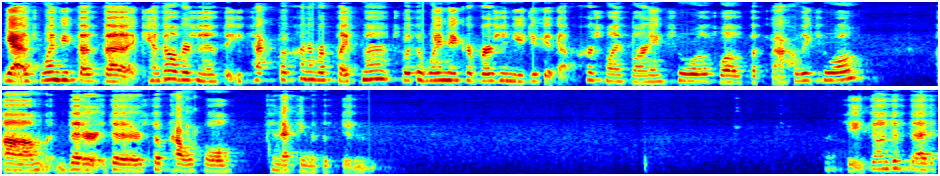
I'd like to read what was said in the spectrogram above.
yeah, as Wendy says, the Candela version is the e-textbook kind of replacement. With the Waymaker version, you do get that personalized learning tool as well as the faculty tools um, that are that are so powerful connecting with the students. Let's see, Dawn just said,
